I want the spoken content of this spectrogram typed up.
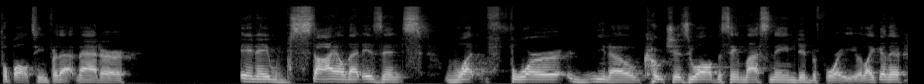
football team for that matter in a style that isn't what four you know coaches who all have the same last name did before you like the,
